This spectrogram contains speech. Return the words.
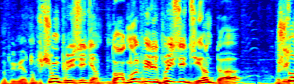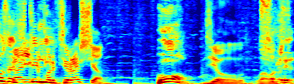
например. Ну, почему президент? Ну, одно или президент, да. Что значит Гарик элитный? Мартиросян. О! делал лаваш. С-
